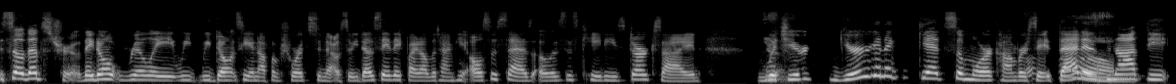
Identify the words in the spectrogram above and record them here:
So that's true. They don't really we we don't see enough of Schwartz to know. So he does say they fight all the time. He also says, "Oh, is this Katie's dark side?" Yeah. which you're you're gonna get some more conversation. Oh. That is oh. not the.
